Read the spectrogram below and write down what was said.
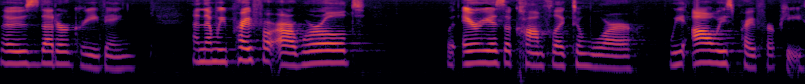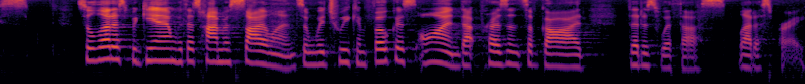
those that are grieving. And then we pray for our world with areas of conflict and war. We always pray for peace. So let us begin with a time of silence in which we can focus on that presence of God that is with us. Let us pray.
